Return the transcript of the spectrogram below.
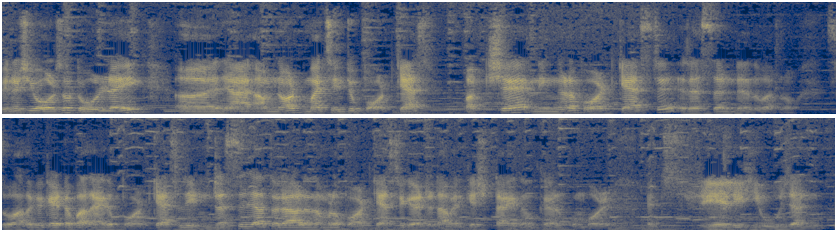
പിന്നെ ഷീ ഓൾസോ ടോൾ ലൈക്ക് ഞാൻ I'm not much into podcast പക്ഷേ നിങ്ങളുടെ പോഡ്കാസ്റ്റ് രസമുണ്ട് എന്ന് പറഞ്ഞു. സോ അതൊക്കെ കേട്ടപ്പോൾ അതായത് പോഡ്കാസ്റ്റിൽ ഇൻട്രസ്റ്റ് ഇല്ലാത്ത ഒരാൾ നമ്മൾ പോഡ്കാസ്റ്റ് കേട്ടിട്ട് അവർക്ക് ഇഷ്ടമായി കേൾക്കുമ്പോൾ it's really huge and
